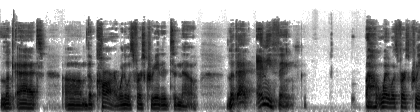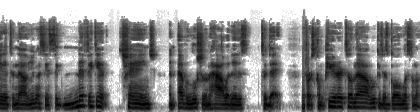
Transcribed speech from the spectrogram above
Look at um, the car when it was first created to now. Look at anything when it was first created to now. You're going to see a significant change and evolution on how it is today. First computer till now, we could just go listen.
